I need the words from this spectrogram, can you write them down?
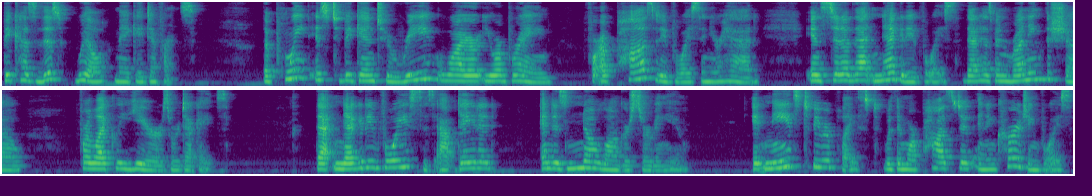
because this will make a difference. The point is to begin to rewire your brain for a positive voice in your head instead of that negative voice that has been running the show for likely years or decades. That negative voice is outdated and is no longer serving you. It needs to be replaced with a more positive and encouraging voice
